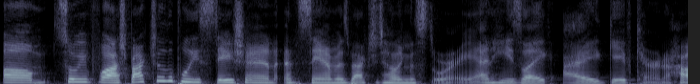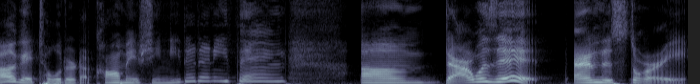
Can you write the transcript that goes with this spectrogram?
Um, so we flash back to the police station and Sam is back to telling the story. And he's like, I gave Karen a hug. I told her to call me if she needed anything. Um, that was it. End of story.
